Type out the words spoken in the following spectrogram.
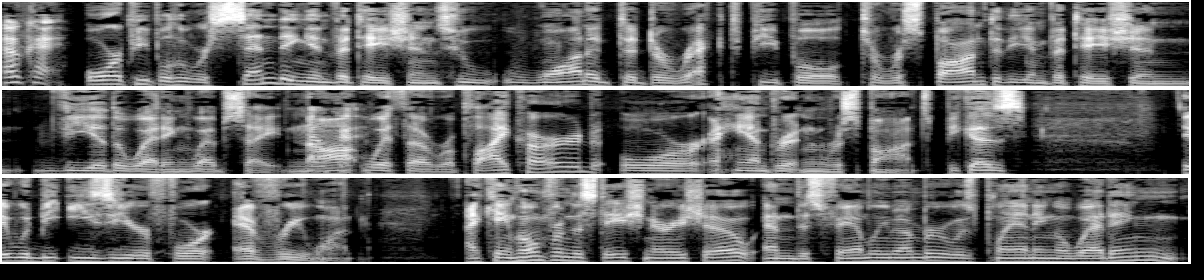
Okay. Or people who were sending invitations who wanted to direct people to respond to the invitation via the wedding website, not Okay. with a reply card or a handwritten response, because it would be easier for everyone. I came home from the stationery show and this family member was planning a wedding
